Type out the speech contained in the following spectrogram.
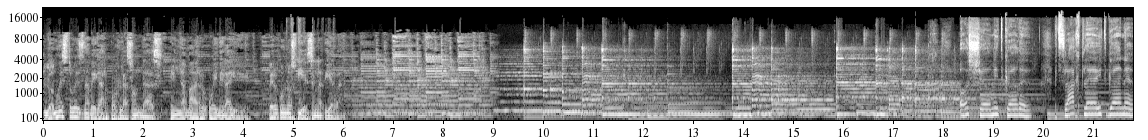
Lo nuestro es navegar por las ondas, en la mar o en el aire, pero con los pies en la tierra. אושר מתקרב, הצלחת להתגנב,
